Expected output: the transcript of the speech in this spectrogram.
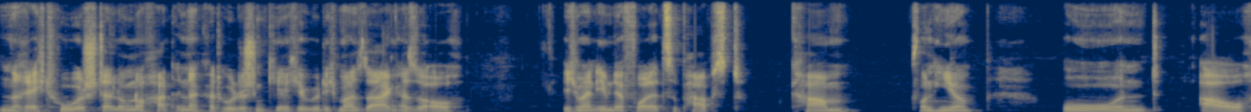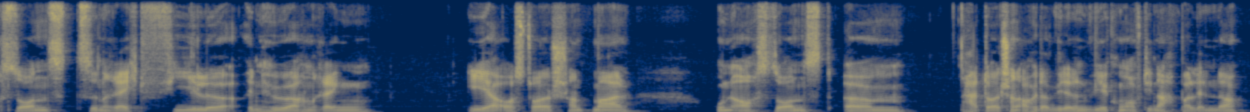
eine recht hohe Stellung noch hat in der katholischen Kirche, würde ich mal sagen. Also auch, ich meine, eben der vorletzte Papst kam von hier und auch sonst sind recht viele in höheren Rängen eher aus Deutschland mal. Und auch sonst ähm, hat Deutschland auch wieder, wieder eine Wirkung auf die Nachbarländer.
